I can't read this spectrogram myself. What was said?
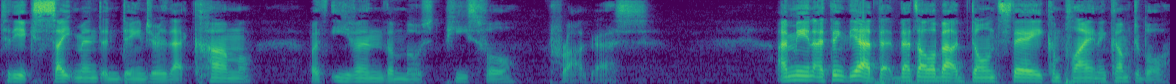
to the excitement and danger that come with even the most peaceful progress. I mean, I think yeah, that that's all about don't stay compliant and comfortable.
